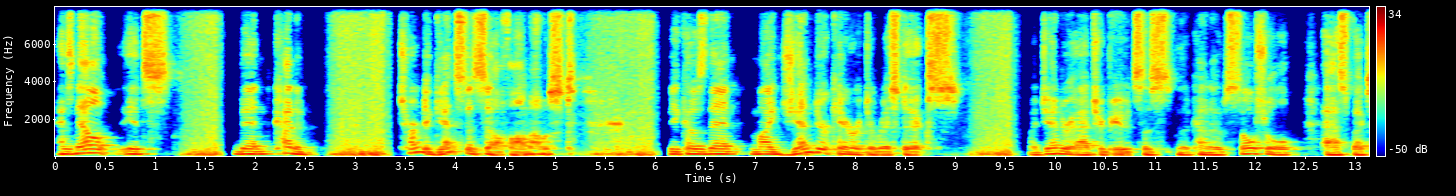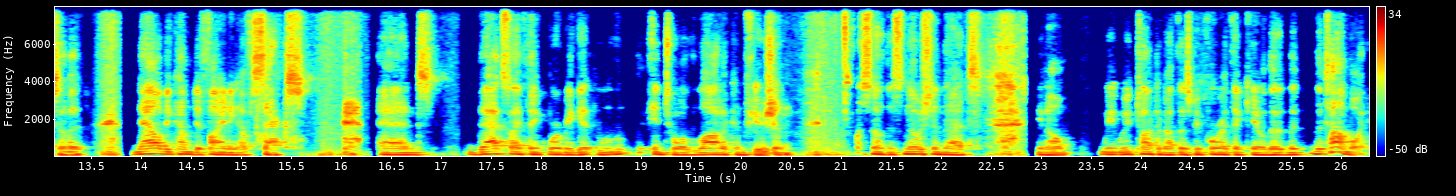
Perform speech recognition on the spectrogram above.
has now it's been kind of turned against itself almost because then my gender characteristics, my gender attributes, this, the kind of social aspects of it, now become defining of sex. And that's, I think, where we get into a lot of confusion. So this notion that, you know, we, we've talked about this before. I think, you know, the, the, the tomboy,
